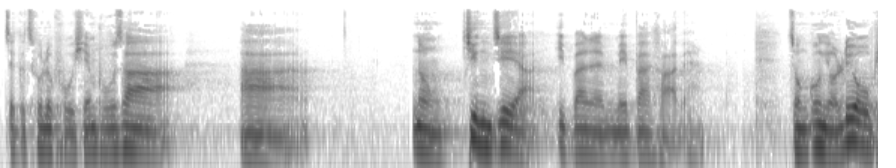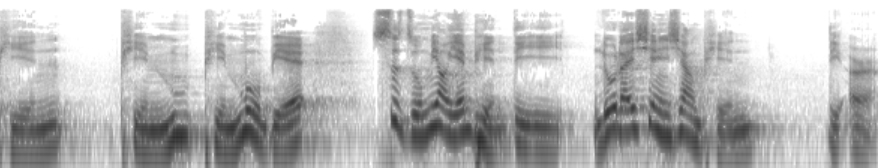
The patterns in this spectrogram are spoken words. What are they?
这个除了普贤菩萨啊，那种境界啊，一般人没办法的。总共有六品，品品目别：四祖妙言品第一，如来现象品第二，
